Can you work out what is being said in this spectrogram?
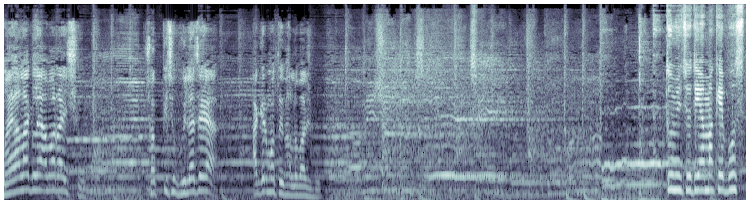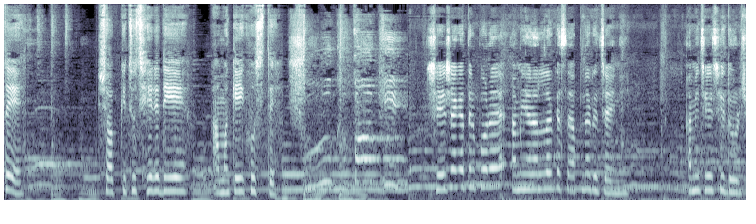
মায়া লাগলে আবার আইসো। সবকিছু ভুলা যায় আগের মতোই ভালোবাসবো। তুমি যদি আমাকে বুঝতে সবকিছু ছেড়ে দিয়ে আমাকেই খুঁজতে। শেষ আঘাতের পরে আমি আর আল্লাহর কাছে আপনারে চাইনি। আমি চেয়েছি ধৈর্য।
